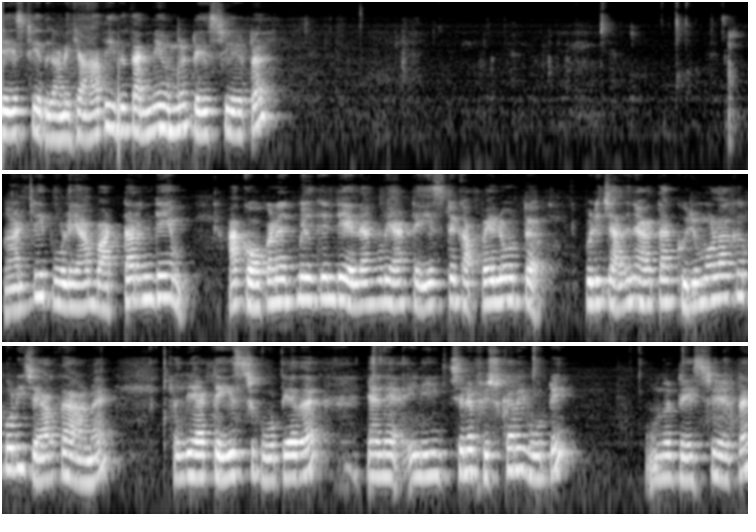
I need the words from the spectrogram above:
ടേസ്റ്റ് ചെയ്ത് കാണിക്കാം. ആദ്യം ഇത് തന്നെ ഒന്ന് ടേസ്റ്റ് ചെയ്തിട്ട് അടിപൊളി ആ ബട്ടറിന്റെയും ആ കോക്കനട്ട് മിൽക്കിന്റെയും എല്ലാം കൂടി ആ ടേസ്റ്റ് കപ്പയിലോട്ട് പിടിച്ച് അതിനകത്ത് ആ കുരുമുളക് പൊടി ചേർത്താണ് അതിന്റെ ആ ടേസ്റ്റ് കൂട്ടിയത്. ഞാൻ ഇനി ഇച്ചിരി ഫിഷ് കറി കൂട്ടി ഒന്ന് ടേസ്റ്റ് ചെയ്യട്ടെ.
